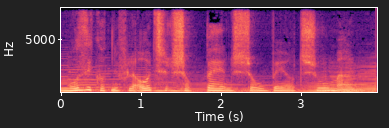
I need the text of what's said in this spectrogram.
מוזיקות נפלאות של שופן, שוברט, שומן.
